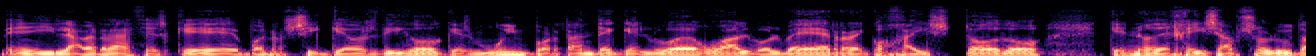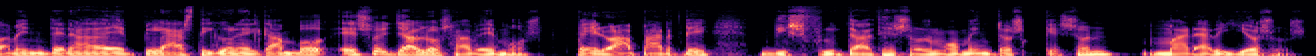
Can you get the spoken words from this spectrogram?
Y la verdad es que, bueno, sí que os digo que es muy importante que luego luego al volver recojáis todo, que no dejéis absolutamente nada de plástico en el campo, eso ya lo sabemos, pero aparte disfrutad esos momentos que son maravillosos.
